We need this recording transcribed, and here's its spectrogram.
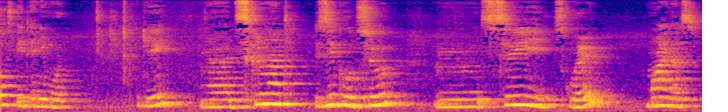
solve it anymore. Okay, uh, discriminant is equal to um, 3 squared minus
